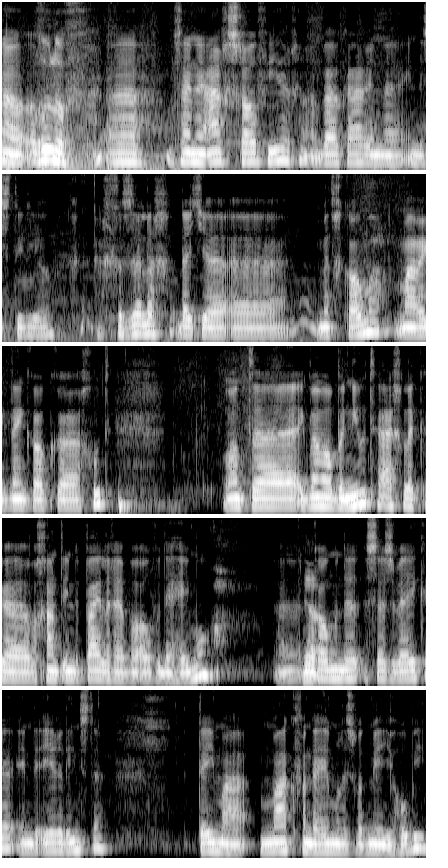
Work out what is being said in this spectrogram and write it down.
Nou, Roelof, uh, we zijn aangeschoven hier eh, bij elkaar in, uh, in de studio. Gezellig dat je uh, bent gekomen, maar ik denk ook goed. Want ik ben wel benieuwd eigenlijk. we gaan het in de pijler hebben over de hemel. De komende zes weken in de erediensten thema maak van de hemel eens wat meer je hobby.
